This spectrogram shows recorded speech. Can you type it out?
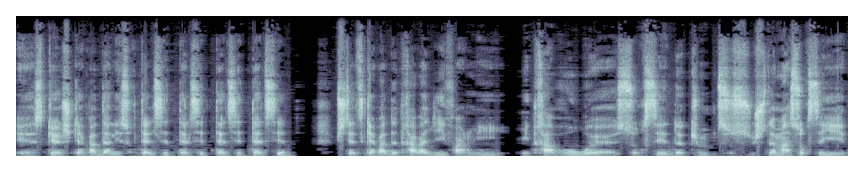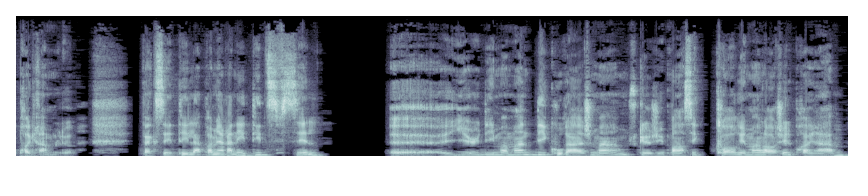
est-ce que je suis capable d'aller sur tel site, tel site, tel site, tel site? Puis j'étais capable de travailler, faire mes, mes travaux euh, sur ces documents, justement sur ces programmes-là? Fait que c'était la première année était difficile. Euh, il y a eu des moments de découragement où j'ai pensé carrément lâcher le programme.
